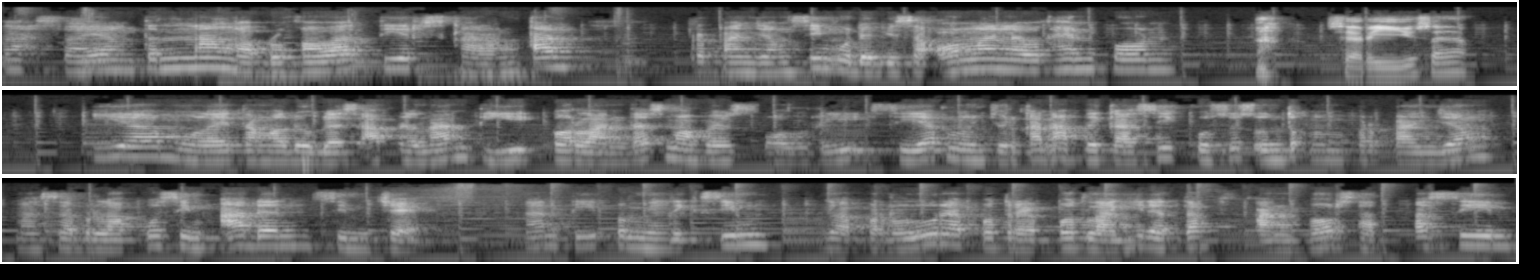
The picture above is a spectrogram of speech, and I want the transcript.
Ah, sayang, tenang, nggak perlu khawatir. Sekarang kan perpanjang SIM udah bisa online lewat handphone. Serius sayang? Iya, mulai tanggal 12 April nanti, Korlantas Mabes Polri siap meluncurkan aplikasi khusus untuk memperpanjang masa berlaku SIM A dan SIM C. Nanti pemilik SIM nggak perlu repot-repot lagi datang ke kantor Satpas SIM.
